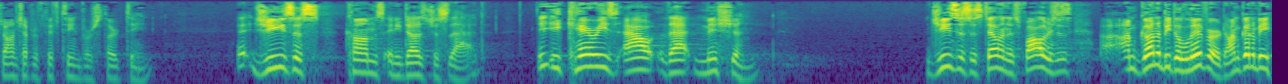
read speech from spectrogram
John chapter 15, verse 13. Eh, Jesus comes and he does just that. He carries out that mission. Jesus is telling his followers, says, I'm going to be delivered. I'm going to be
